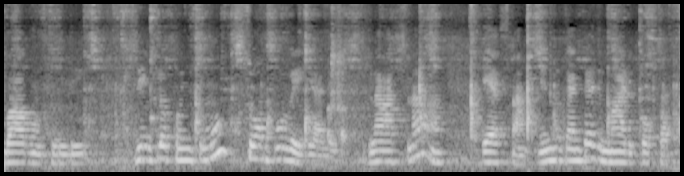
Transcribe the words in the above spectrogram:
బాగుంటుంది. దీంట్లో కొంచెము సోంపు వేయాలి. లాస్ట్న వేస్తాం. ఎందుకంటే అది మాడిపోతుంది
